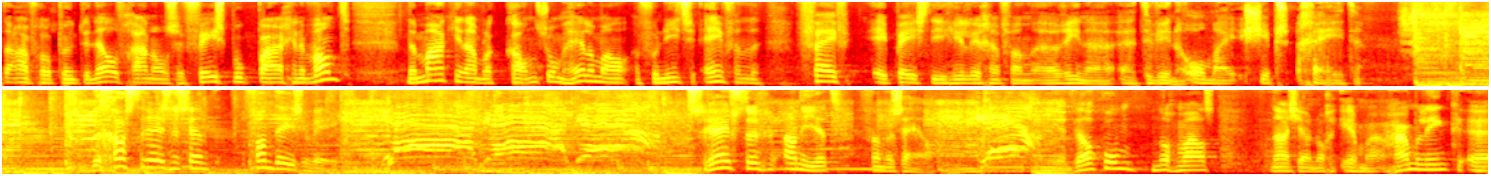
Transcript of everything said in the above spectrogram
of ga naar onze Facebookpagina. Want dan maak je namelijk kans om helemaal voor niets... een van de vijf EP's die hier liggen van uh, Rina uh, te winnen. All My Chips geheten. De gastrecensent van deze week. Yeah, yeah, yeah. Schrijfster Aniet van der Zeil. Aniet, welkom nogmaals. Naast jou nog Irma Harmelink. Uh,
